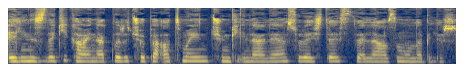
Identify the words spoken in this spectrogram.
Elinizdeki kaynakları çöpe atmayın çünkü ilerleyen süreçte size lazım olabilir.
